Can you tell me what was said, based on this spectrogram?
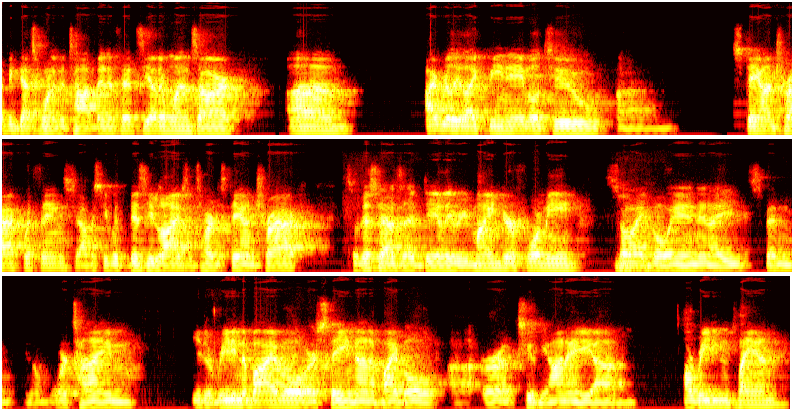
I think that's one of the top benefits. The other ones are, um, I really like being able to um, stay on track with things. Obviously, with busy lives, it's hard to stay on track. So this has a daily reminder for me so I go in and I spend you know more time either reading the Bible or staying on a Bible uh, or excuse me on a um, a reading plan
